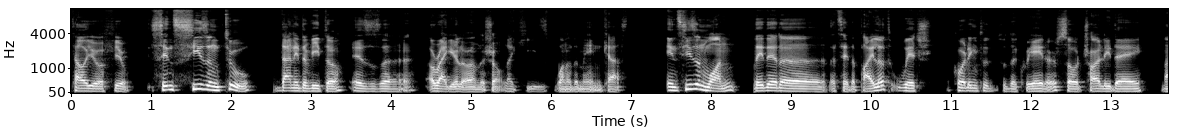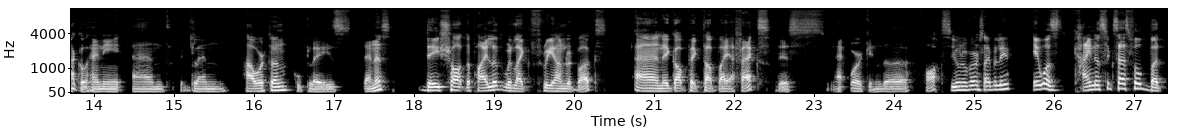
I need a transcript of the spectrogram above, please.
tell you a few. Since season two, Danny DeVito is uh, a regular on the show. Like he's one of the main cast. In season one, they did a, let's say the pilot, which according to, to the creators, so Charlie Day, McElhenney, and Glenn Howerton, who plays Dennis, they shot the pilot with like 300 bucks and it got picked up by FX, this network in the Fox universe, I believe. It was kind of successful, but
